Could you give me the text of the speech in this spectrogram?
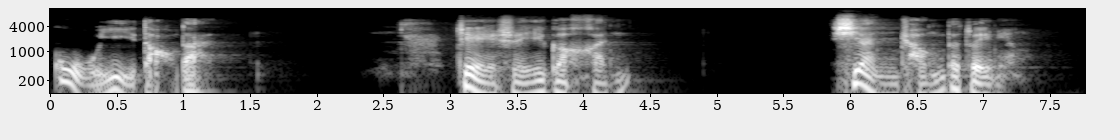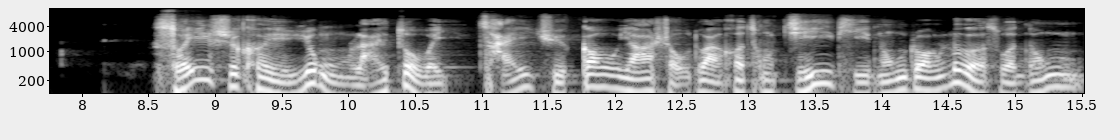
故意捣蛋。这是一个很现成的罪名，随时可以用来作为采取高压手段和从集体农庄勒索农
